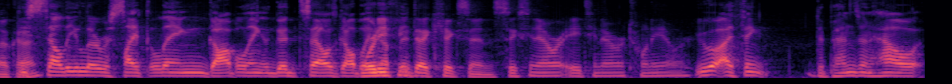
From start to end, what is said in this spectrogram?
Okay. These cellular recycling, gobbling good cells, gobbling Where do you think the- that kicks in? 16 hour, 18 hour, 20 hour? You, I think depends on how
